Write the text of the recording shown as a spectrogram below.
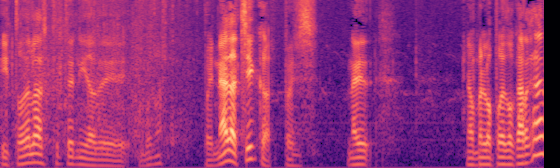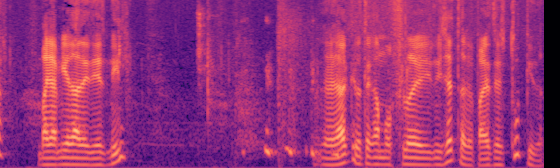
Y todas las que tenía de... Bueno, pues nada, chicos, pues... nadie- No me lo puedo cargar. Vaya mierda de 10.000. De verdad que no tengamos flores ni setas, me parece estúpido.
